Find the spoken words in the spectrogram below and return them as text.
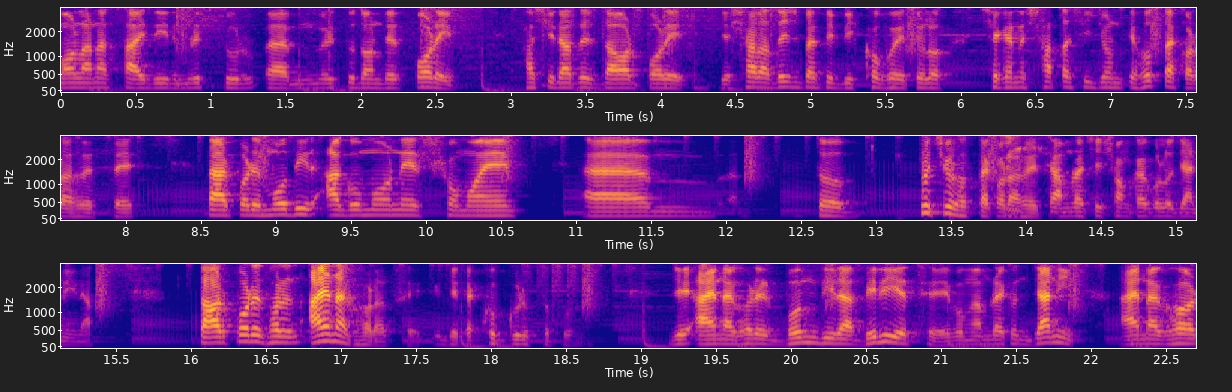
মৌলানা সাইদির মৃত্যুর মৃত্যুদণ্ডের পরে ফাঁসির আদেশ দেওয়ার পরে যে সারা দেশব্যাপী বিক্ষোভ হয়েছিল সেখানে সাতাশি জনকে হত্যা করা হয়েছে। তারপরে মোদির আগমনের সময়ে তো প্রচুর হত্যা করা হয়েছে আমরা সেই সংখ্যাগুলো জানি না। তারপরে ধরেন আয়নাঘর আছে যেটা খুব গুরুত্বপূর্ণ যে আয়নাঘরের বন্দিরা বেরিয়েছে এবং আমরা এখন জানি Aynaghar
